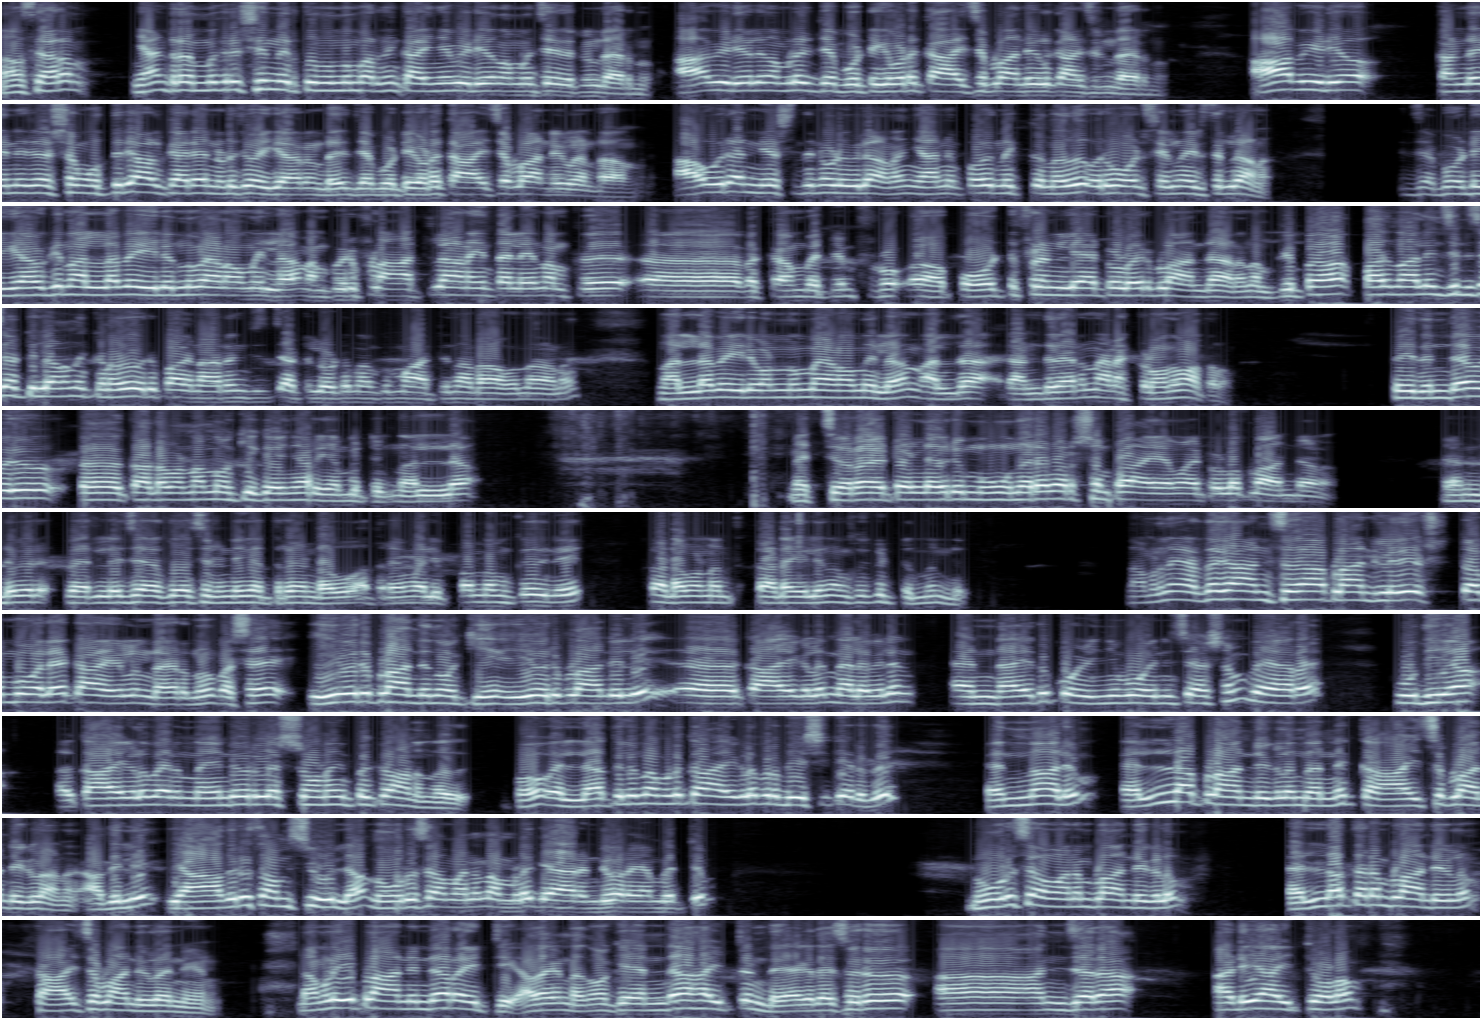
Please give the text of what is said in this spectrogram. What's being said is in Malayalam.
നമസ്കാരം. ഞാൻ ഡ്രം കൃഷി നിർത്തുന്നു പറഞ്ഞ് കഴിഞ്ഞ വീഡിയോ നമ്മൾ ചെയ്തിട്ടുണ്ടായിരുന്നു. ആ വീഡിയോയിൽ നമ്മൾ ജബോട്ടിക്കയുടെ കാഴ്ച പ്ലാന്റുകൾ കാണിച്ചിട്ടുണ്ടായിരുന്നു. ആ വീഡിയോ കണ്ടതിന് ശേഷം ഒത്തിരി ആൾക്കാർ എന്നോട് ചോദിക്കാറുണ്ട് ജബോട്ടിക്കയുടെ കാഴ്ച പ്ലാന്റുകൾ ഉണ്ടാകുന്നു ആ ഒരു അന്വേഷണത്തിന്റെ ഒടുവിലാണ് ഞാൻ ഞാനിപ്പോൾ നിൽക്കുന്നത് ഒരു ഹോൾസെയിൽ നഴ്സറിയിലാണ് ജബോട്ടിക്കയ്ക്ക് നല്ല വെയിലൊന്നും വേണമെന്നില്ല. നമുക്ക് ഒരു ഫ്ലാറ്റിലാണെങ്കിൽ തന്നെ നമുക്ക് വെക്കാൻ പറ്റും. പോട്ട് ഫ്രണ്ട്ലി ആയിട്ടുള്ള ഒരു പ്ലാന്റ് ആണ്. നമുക്കിപ്പോ പതിനാല് ഇഞ്ചിന്റെ ചട്ടിലാണ് നിൽക്കുന്നത് ഒരു പതിനാറ് ഇഞ്ച് ചട്ടിലോട്ട് നമുക്ക് മാറ്റി നടാവുന്നതാണ്. നല്ല വെയിലൊന്നും വേണമെന്നില്ല. നല്ല രണ്ടു നേരം നനക്കണമെന്ന് മാത്രം. അപ്പൊ ഇതിന്റെ ഒരു കടവണ്ണം നോക്കിക്കഴിഞ്ഞാൽ അറിയാൻ പറ്റും. നല്ല മെച്ചുവർ ആയിട്ടുള്ള ഒരു മൂന്നര വർഷം പ്രായമായിട്ടുള്ള പ്ലാന്റ് ആണ്. രണ്ട് വിരൽ ചേർത്ത് വെച്ചിട്ടുണ്ടെങ്കിൽ എത്ര ഉണ്ടാവും. അത്രയും വലിപ്പം നമുക്ക് ഇതിൽ കടവണ്ണ കടയിൽ നമുക്ക് കിട്ടുന്നുണ്ട്. നമ്മൾ നേരത്തെ കാണിച്ചത് ആ പ്ലാന്റിൽ ഇഷ്ടം പോലെ കായകൾ ഉണ്ടായിരുന്നു. പക്ഷെ ഈ ഒരു പ്ലാന്റ് നോക്കി ഈ ഒരു പ്ലാന്റിൽ കായകൾ നിലവിൽ ഉണ്ടായത് കൊഴിഞ്ഞു പോയതിന് ശേഷം വേറെ പുതിയ കായകൾ വരുന്നതിന്റെ ഒരു ലക്ഷണമാണ് ഇപ്പൊ കാണുന്നത്. അപ്പോൾ എല്ലാത്തിലും നമ്മൾ കായകൾ പ്രതീക്ഷിക്കരുത്. എന്നാലും എല്ലാ പ്ലാന്റുകളും തന്നെ കാഴ്ച പ്ലാന്റുകളാണ്. അതിൽ യാതൊരു സംശയവുമില്ല നൂറ് ശതമാനം നമ്മൾ ഗ്യാരണ്ടി പറയാൻ പറ്റും. നൂറ് ശതമാനം പ്ലാന്റുകളും എല്ലാത്തരം പ്ലാന്റുകളും കാഴ്ച പ്ലാന്റുകൾ തന്നെയാണ്. നമ്മൾ ഈ പ്ലാന്റിന്റെ റേറ്റ് അതായത് നോക്കി എന്റെ ഹൈറ്റ് ഉണ്ട്. ഏകദേശം ഒരു അഞ്ചര അടി ഹൈറ്റോളം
